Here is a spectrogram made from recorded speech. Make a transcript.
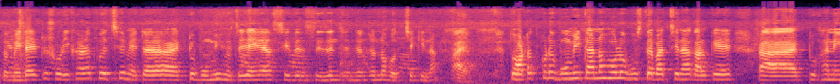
তো মেয়েটার একটু শরীর খারাপ হয়েছে মেয়েটার একটু বমি হচ্ছে জানি না সিজন চেঞ্জের জন্য হচ্ছে কিনা। আয় তো হঠাৎ করে বমি কেন হলো বুঝতে পারছি না কালকে একটুখানি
